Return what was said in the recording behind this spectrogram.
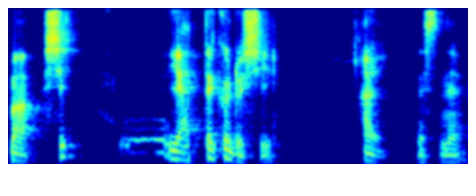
まあし、やってくるしはい。ですね。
